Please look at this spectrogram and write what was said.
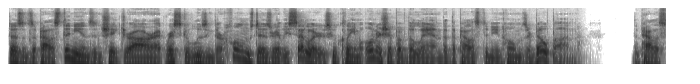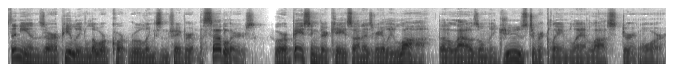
Dozens of Palestinians in Sheikh Jarrah are at risk of losing their homes to Israeli settlers who claim ownership of the land that the Palestinian homes are built on. The Palestinians are appealing lower court rulings in favor of the settlers, who are basing their case on Israeli law that allows only Jews to reclaim land lost during war.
